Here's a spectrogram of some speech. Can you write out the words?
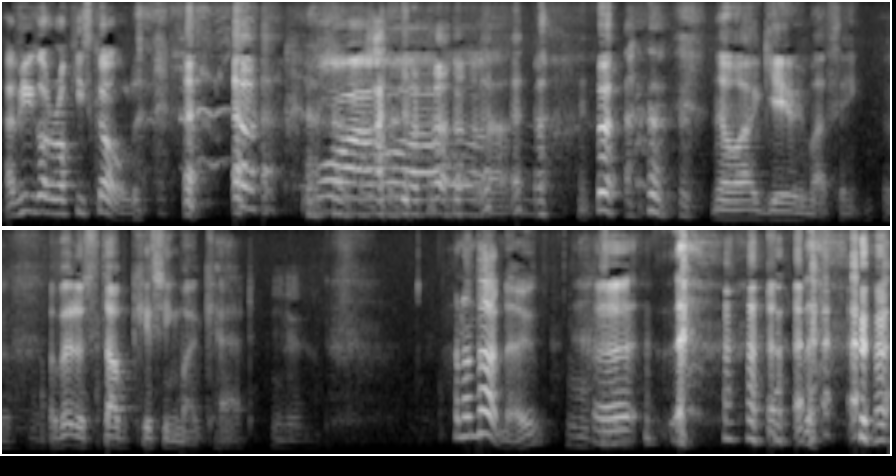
Have you got Rocky's cold? wow, wow, wow. No, I gave him, I thing. I better stop kissing my cat. Yeah. And on that note, uh,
